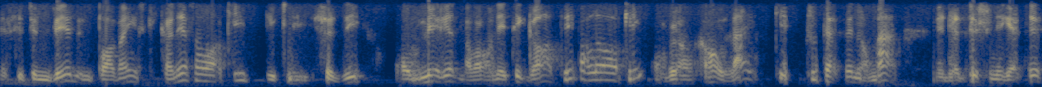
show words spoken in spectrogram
mais c'est une ville, une province qui connaît son hockey et qui se dit on mérite d'avoir, on a été gâté par le hockey, on veut encore l'être, qui est tout à fait normal. Mais de dire je suis négatif,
